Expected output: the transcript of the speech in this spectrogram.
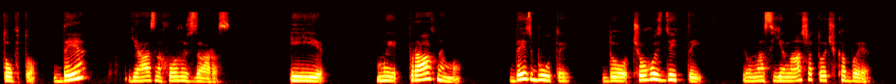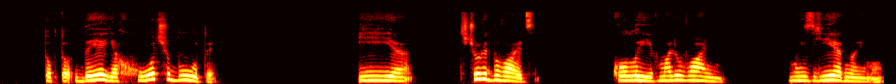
тобто де я знаходжусь зараз. І ми прагнемо десь бути, до чогось дійти. І у нас є наша точка Б, тобто де я хочу бути. І що відбувається, коли в малюванні ми з'єднуємо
